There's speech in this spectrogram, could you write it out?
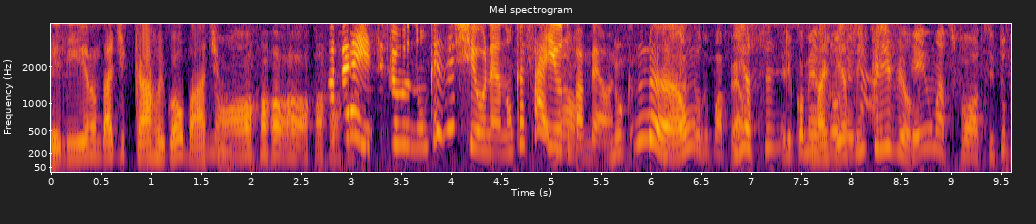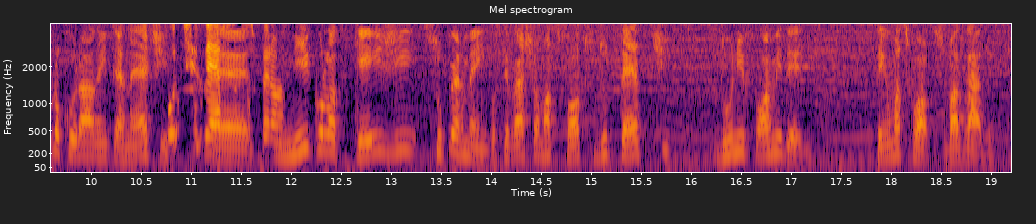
Ele ia andar de carro igual o Batman. Nossa. Mas peraí, esse filme nunca existiu, né? Nunca saiu do Não, papel. Nunca, Não, nunca saiu do papel. ia ser- Ele começou, mas ia ser ele- incrível. Tem umas fotos, se tu procurar na internet, Multiverso é, do Super-Homem. Nicolas Cage Superman. Você vai achar umas fotos do teste do uniforme dele. Tem umas fotos vazadas.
